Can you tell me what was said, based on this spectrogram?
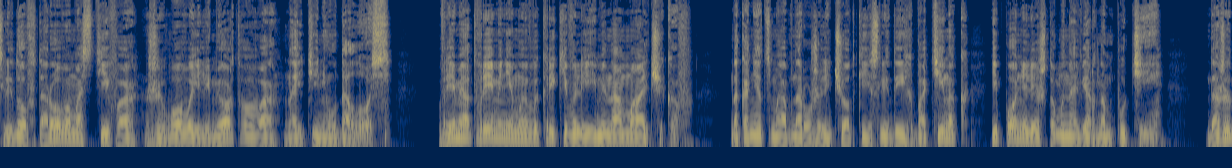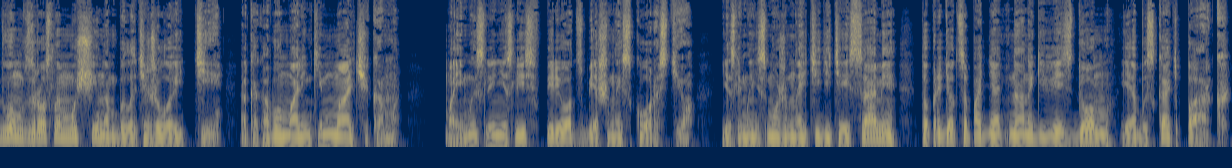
Следов второго мастифа, живого или мертвого, найти не удалось. Время от времени мы выкрикивали имена мальчиков. Наконец мы обнаружили четкие следы их ботинок и поняли, что мы на верном пути. Даже двум взрослым мужчинам было тяжело идти, а каково маленьким мальчикам. Мои мысли неслись вперед с бешеной скоростью. Если мы не сможем найти детей сами, то придется поднять на ноги весь дом и обыскать парк.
